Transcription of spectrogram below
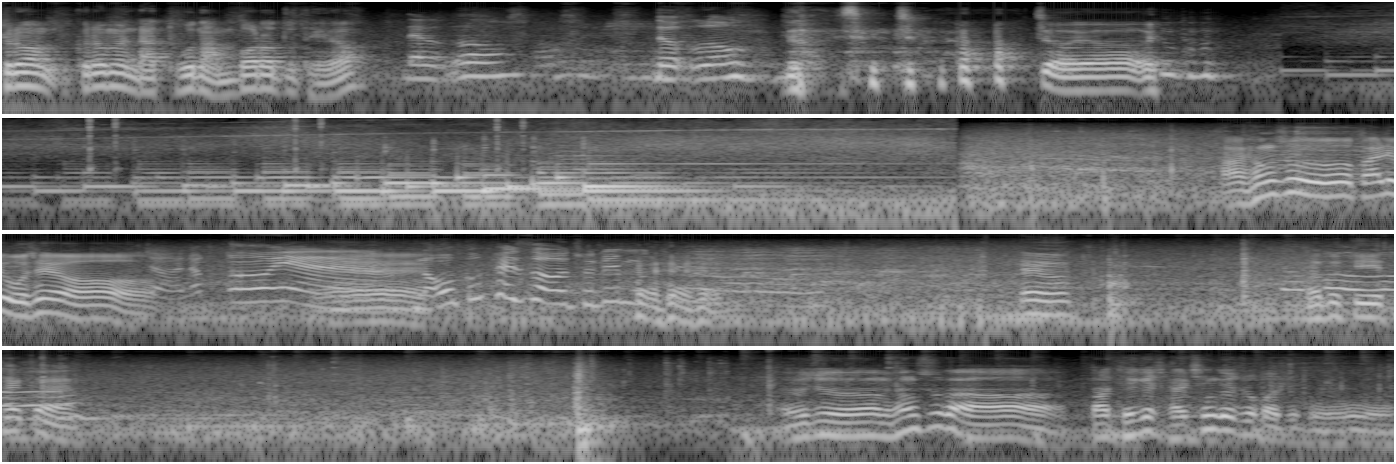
그럼 그러면 나 돈 안 벌어도 돼요? Được luôn Được luôn 네, 진짜 저요. 아 형수 빨리 오세요. Trời đất ơi à Nè. Nổ cút hay sơ chú đi một 해요. 나도 뒤에 탈 거야. 요즘 형수가 나 되게 잘 챙겨줘가지고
